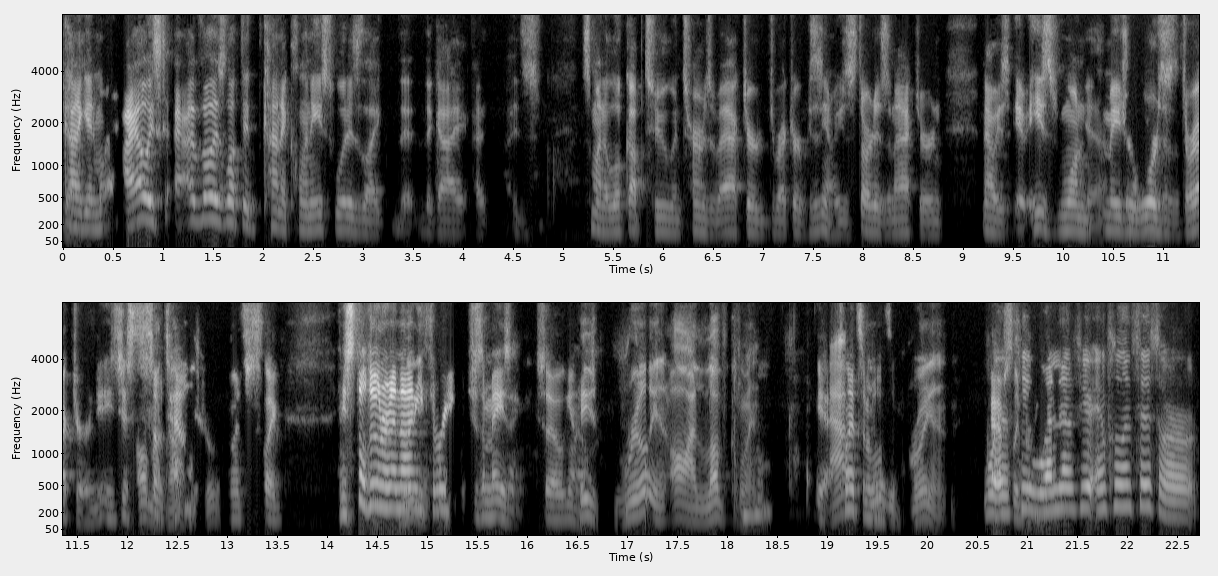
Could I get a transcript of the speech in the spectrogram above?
Kind of getting. More, I always, I've always looked at kind of Clint Eastwood as like the, the guy I, is someone to look up to in terms of actor, director, because you know he started as an actor and now he's he's won Yeah. major awards as a director, and he's just Oh so my God, talented. It's just like, and he's still doing it at Brilliant. 93, which is amazing. So you know, He's brilliant. Oh, I love Clint. Mhm. yeah, Clint's amazing. Absolutely brilliant. Was absolutely he one of your influences or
